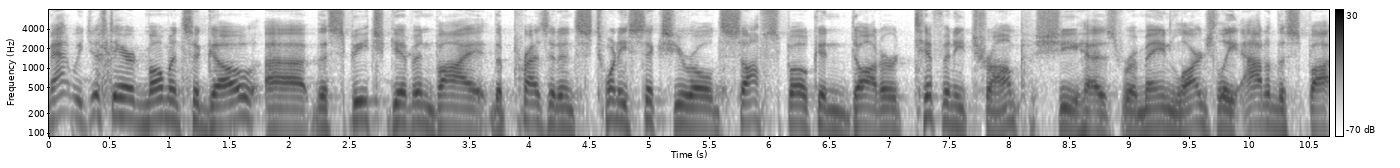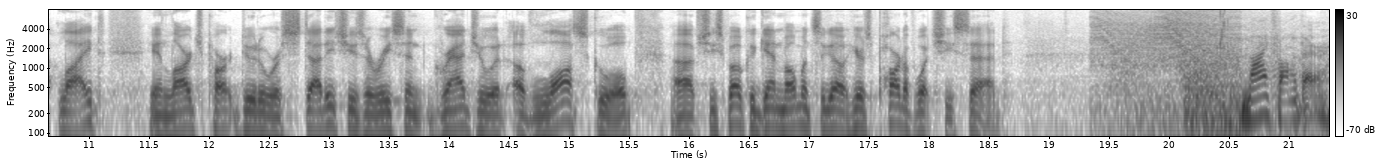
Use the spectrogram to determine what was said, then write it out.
Matt, we just aired moments ago uh, the speech given by the president's 26 year old soft spoken daughter, Tiffany Trump. She has remained largely out of the spotlight, in large part due to her studies. She's a recent graduate of law school. Uh, she spoke again moments ago. Here's part of what she said. My father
